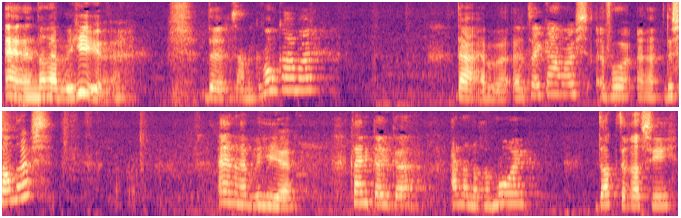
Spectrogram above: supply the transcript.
En dan hebben we hier de gezamenlijke woonkamer. Daar hebben we uh, twee kamers voor de Sanders. En dan hebben we hier kleine keuken. En dan nog een mooi dakterrassie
